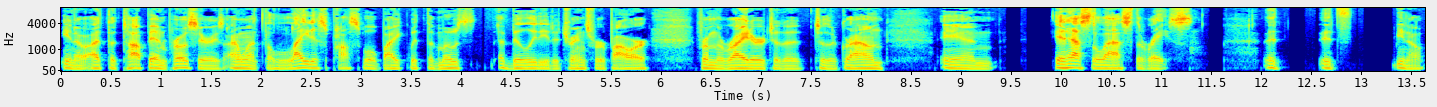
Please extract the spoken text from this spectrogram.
you know, at the top end pro series, I want the lightest possible bike with the most ability to transfer power from the rider to the to the ground, and it has to last the race. It it's you know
